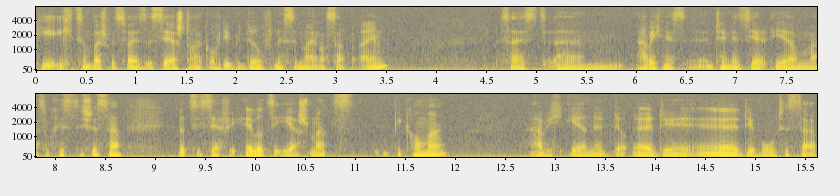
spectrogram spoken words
gehe ich zum Beispiel sehr stark auf die Bedürfnisse meiner Sub ein. Das heißt, ähm, habe ich eine tendenziell eher masochistische Sub, wird sie, sehr viel, wird sie eher Schmerz bekommen. Habe ich eher eine äh, de, äh, devote Sub,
